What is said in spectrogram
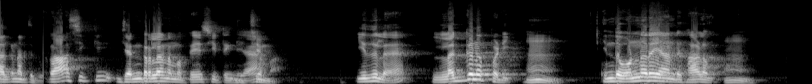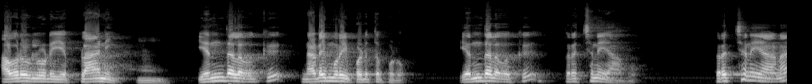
லக்னத்துக்கு. ராசிக்கு ஜென்ரலா நம்ம பேசிட்டீங்க. நிச்சயமா. இதுல லக்னப்படி இந்த ஒன்றரை ஆண்டு காலம் அவர்களுடைய பிளானிங். எந்த அளவுக்கு நடைமுறைப்படுத்தப்படும்? எந்த அளவுக்கு பிரச்சனை ஆகும் பிரச்சனையானா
